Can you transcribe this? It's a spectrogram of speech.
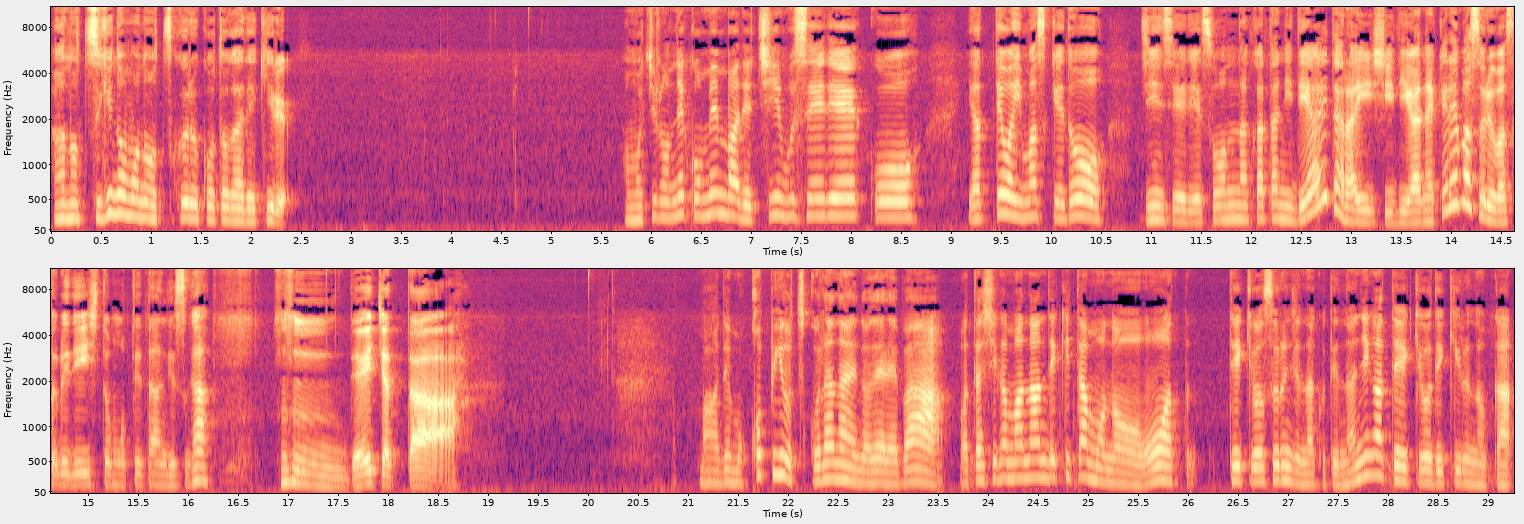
あの、次のものを作ることができる。もちろんね、こうメンバーでチーム制でこうやってはいますけど、人生でそんな方に出会えたらいいし、出会えなければそれはそれでいいしと思ってたんですが、ふん、出会えちゃった。まあでもコピーを作らないのであれば、私が学んできたものを提供するんじゃなくて何が提供できるのか、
